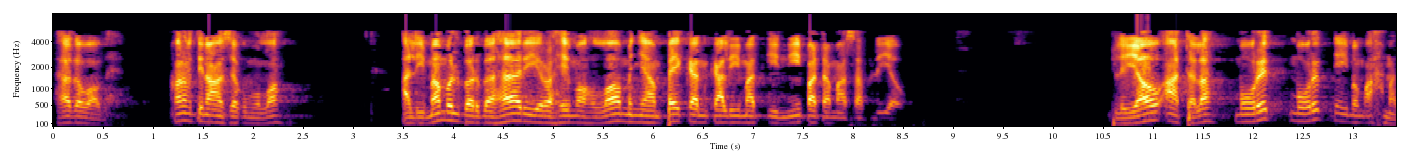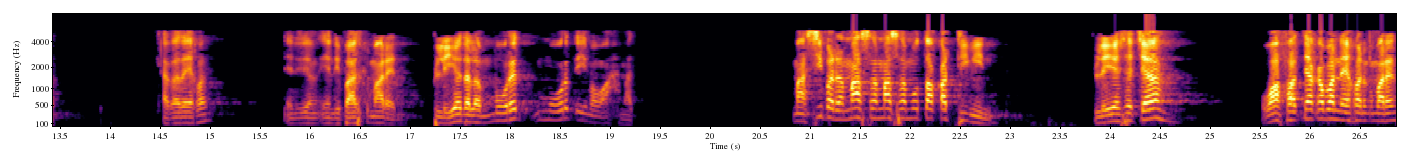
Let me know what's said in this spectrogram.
Hada wadih. Karena azakumullah. Al-Imam Al-Barbahari rahimahullah menyampaikan kalimat ini pada masa beliau. Beliau adalah murid-muridnya Imam Ahmad. Kata ya, yang, yang dibahas kemarin. Beliau adalah murid-murid Imam Ahmad. Masih pada masa-masa mutakaddimin. Beliau saja wafatnya kapan ya kemarin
